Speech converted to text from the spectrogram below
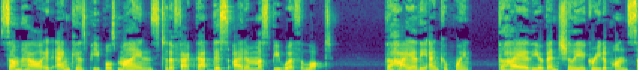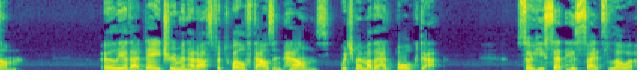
somehow it anchors people's minds to the fact that this item must be worth a lot. The higher the anchor point, the higher the eventually agreed upon sum. Earlier that day, Truman had asked for £12,000, which my mother had balked at. So he set his sights lower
